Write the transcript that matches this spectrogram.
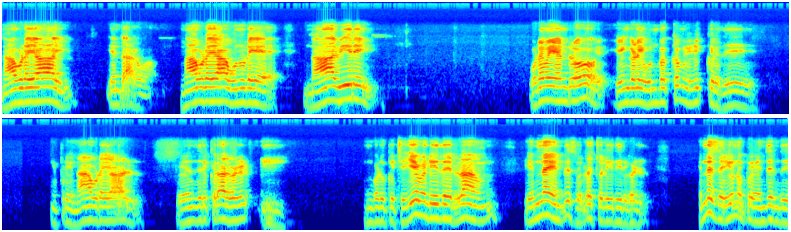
நாவுடையாய் என்றாகவாம் நாவுடையா உன்னுடைய நாவீரை என்றோ எங்களை உன்பக்கம் இழுக்கிறது. இப்படி நாவுடையாள் எழுந்திருக்கிறார்கள். உங்களுக்கு செய்ய வேண்டியதெல்லாம் என்ன என்று சொல்ல சொல்கிறீர்கள். என்ன செய்யணும் இப்போ எழுந்திருந்து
